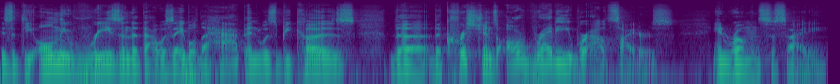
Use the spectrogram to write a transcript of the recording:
is that the only reason that that was able to happen was because the the Christians already were outsiders in Roman society.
